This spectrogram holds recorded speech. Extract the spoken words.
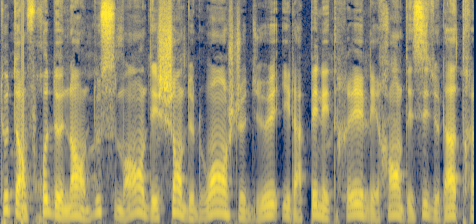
tout en fredonnant doucement des chants de louange de Dieu, il a pénétré les rangs des idolâtres,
